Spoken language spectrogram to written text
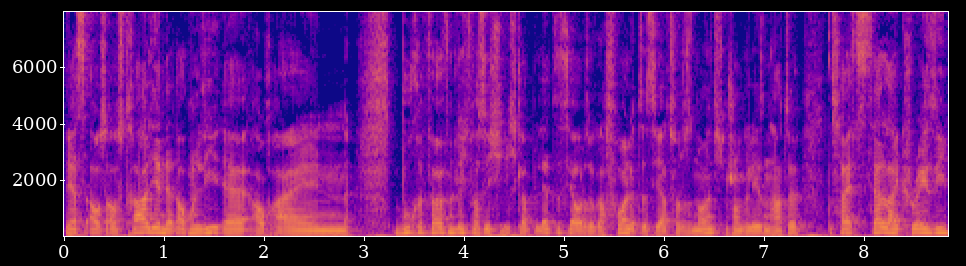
der ist aus Australien, der hat auch ein, äh, auch ein Buch veröffentlicht, was ich, ich glaube, letztes Jahr oder sogar vorletztes Jahr, 2019, schon gelesen hatte. Das heißt Sell Like Crazy.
